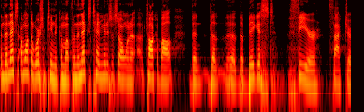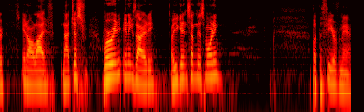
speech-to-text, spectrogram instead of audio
in the next, I want the worship team to come up. For the next 10 minutes or so, I want to uh, talk about the, the, the, the biggest fear factor in our life. Not just worry and anxiety. Are you getting something this morning? But the fear of man.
